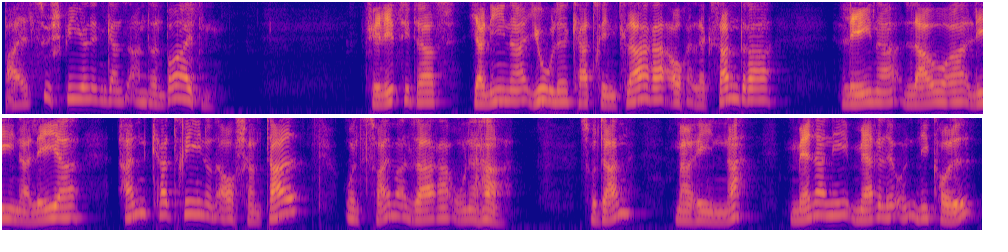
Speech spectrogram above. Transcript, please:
Ball zu spielen in ganz anderen Breiten? Felicitas, Janina, Jule, Katrin, Clara, auch Alexandra, Lena, Laura, Lina, Lea, Ann-Kathrin und auch Chantal und zweimal Sarah ohne Haar. Sodann Marina, Melanie, Merle und Nicole,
